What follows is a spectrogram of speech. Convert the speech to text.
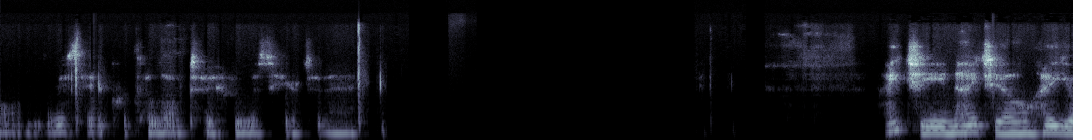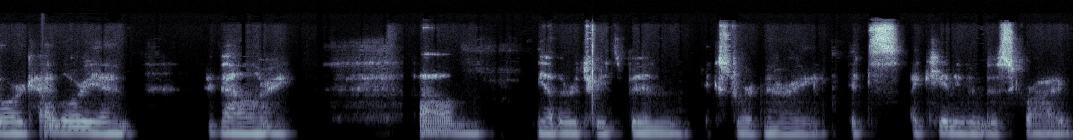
Um, let me say a quick hello to who is here today. Hi, Jean. Hi, Jill. Hi, York. Hi, Lorianne. Hi, Valerie. Um, yeah, the retreat's been extraordinary. It's I can't even describe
